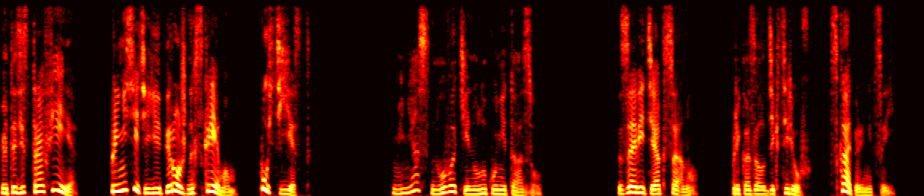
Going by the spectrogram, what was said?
«Это дистрофия. Принесите ей пирожных с кремом. Пусть ест». Меня снова кинуло к унитазу. «Зовите Оксану», — приказал Дегтярев, — «с капельницей».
